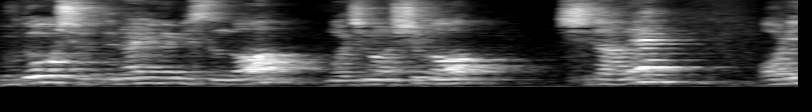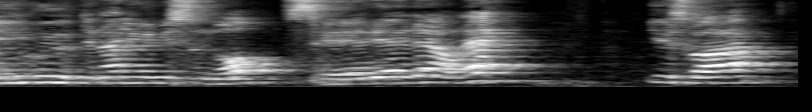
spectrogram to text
ブドウ酒って何を意味するの？もちろん主の血だね。オリーブ油って何を意味するの？精霊だよね。いいですか？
